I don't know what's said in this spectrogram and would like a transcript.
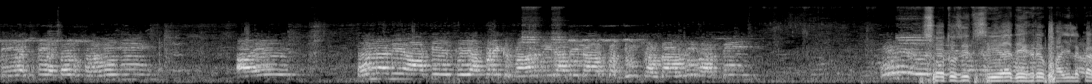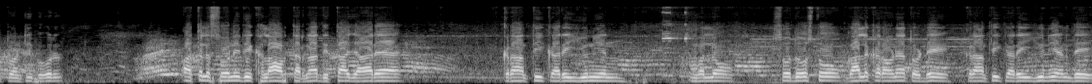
ਡੀਐਸਪੀ ਅਤੁਲ ਸੋਨੀ ਜੀ ਆਏ ਉਹਨਾਂ ਨੇ ਆ ਕੇ ਇੱਥੇ ਆਪਣੇ ਕਿਸਾਨ ਵੀਰਾਂ ਦੇ ਨਾਲ ਵੱਡੀ ਸ਼ਬਦਾਵਲੀ ਵਰਤੀ। ਸੋ ਤੁਸੀਂ ਤਸਵੀਰਾਂ ਦੇਖ ਰਹੇ ਹੋ ਫਾਜ਼ਿਲਕਾ 24 ਅਤਲ ਸੋਨੀ ਦੇ ਖਿਲਾਫ ਧਰਨਾ ਦਿੱਤਾ ਜਾ ਰਿਹਾ ਹੈ। ਕ੍ਰਾਂਤੀਕਾਰੀ ਯੂਨੀਅਨ ਵੱਲੋਂ। ਸੋ ਦੋਸਤੋ ਗੱਲ ਕਰਾਉਣਾ ਤੁਹਾਡੇ ਕ੍ਰਾਂਤੀਕਾਰੀ ਯੂਨੀਅਨ ਦੇ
